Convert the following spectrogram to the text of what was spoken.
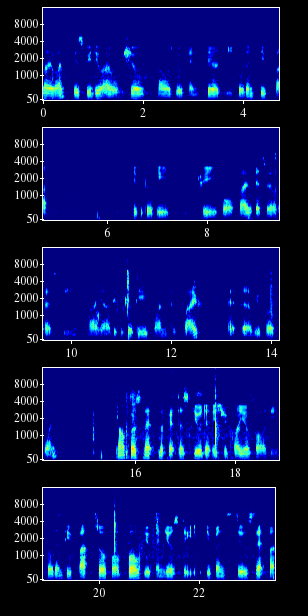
Hello everyone, this video I will show how you can clear the Golden Thief Bug difficulty 3, 4, 5 as well as the Maya difficulty 1 to 5 at the rebirth 1. Now first let's look at the skill that is required for the Golden Thief Bug. So for both you can use the different skill set but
